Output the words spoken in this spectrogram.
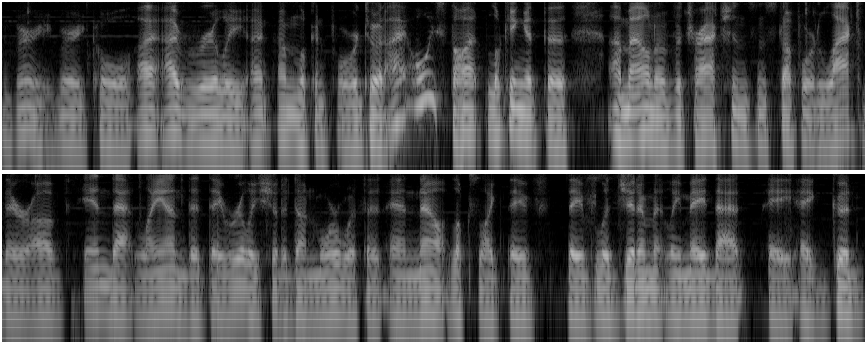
Very very cool. I i really I, i'm looking forward to it. I always thought looking at the amount of attractions and stuff or lack thereof in that land that they really should have done more with it and now it looks like they've they've legitimately made that a, a good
